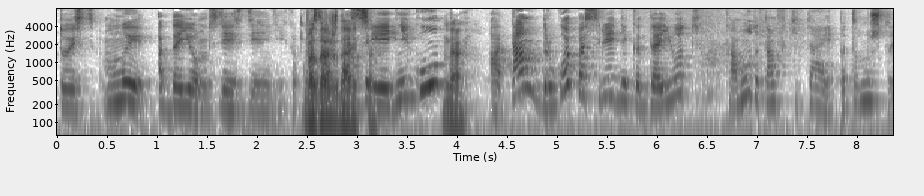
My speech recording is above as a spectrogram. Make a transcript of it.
То есть мы отдаем здесь деньги посреднику, да. а там другой посредник отдает кому-то там в Китае, потому что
